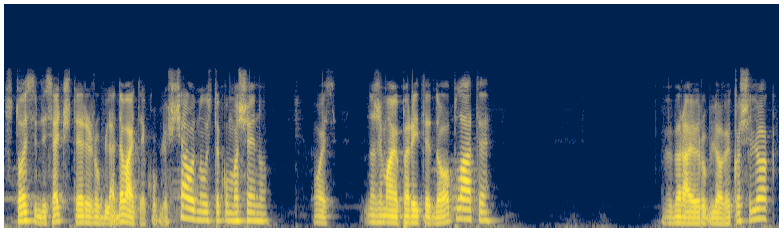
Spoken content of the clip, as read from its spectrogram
174 рубля. Давайте я куплю ще одну ось таку машину. Ось. Нажимаю перейти до оплати. Вибираю рубльовий кошельок.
